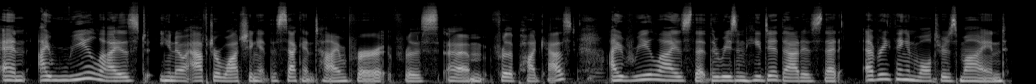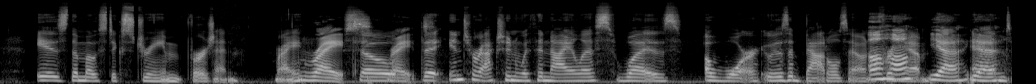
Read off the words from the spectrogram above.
And I realized, you know, after watching it the second time for for this um, for the podcast, I realized that the reason he did that is that everything in Walter's mind is the most extreme version, right? Right. So right. the interaction with Annihilus was a war. It was a battle zone Uh-huh. for him. Yeah, yeah. And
